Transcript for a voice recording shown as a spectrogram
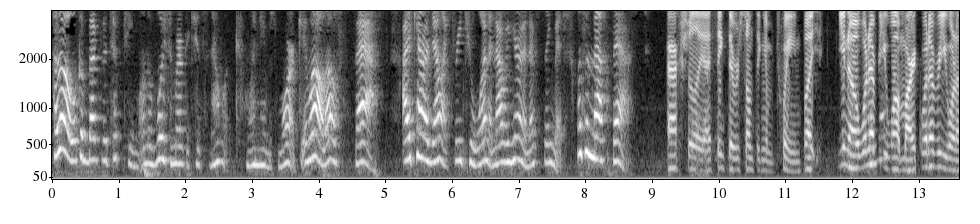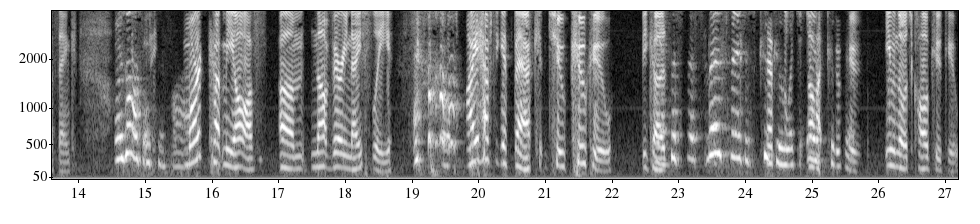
Hello, welcome back to the Tech Team on the Voice America Kids Network. My name is Mark, and wow, that was fast. I counted down like three, two, one, and now we're here in the next segment. Wasn't that fast? Actually, I think there was something in between, but you know, whatever you want, Mark. Whatever you want to think. It was almost instant. Mark cut me off, um, not very nicely. I have to get back to Cookoo Yes, because let's, let's, let's finish this cuckoo, which is not cuckoo. even though it's called Cookoo.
